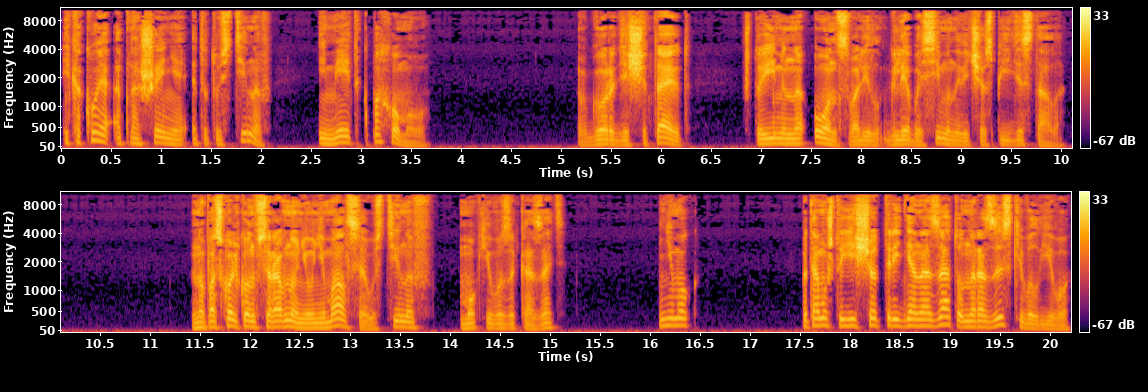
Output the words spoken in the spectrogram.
И какое отношение этот Устинов имеет к Пахомову? В городе считают, что именно он свалил Глеба Симоновича с пьедестала. Но поскольку он все равно не унимался, Устинов мог его заказать. Не мог. Потому что еще три дня назад он разыскивал его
